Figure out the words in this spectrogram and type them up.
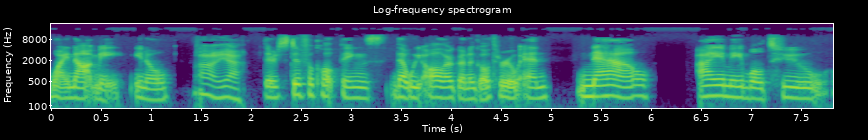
why not me, you know? Oh, yeah. There's difficult things that we all are going to go through. And now I am able to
